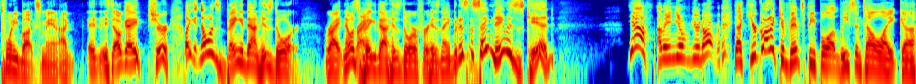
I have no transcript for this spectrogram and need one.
Twenty bucks, man. I it's okay, sure. Like no one's banging down his door, right? No one's Right. banging down his door for his name, but it's the same name as his kid. Yeah, I mean you're you're not like you're going to convince people at least until like uh,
